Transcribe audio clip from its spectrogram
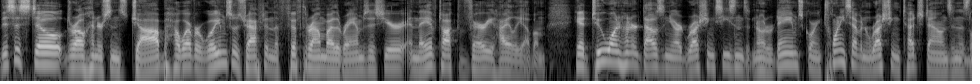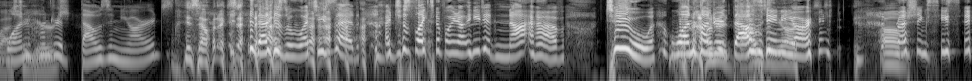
This is still Darrell Henderson's job. However, Williams was drafted in the fifth round by the Rams this year, and they have talked very highly of him. He had two 100,000 yard rushing seasons at Notre Dame, scoring 27 rushing touchdowns in his last One two years. hundred thousand yards. Is that what I said? that is what you said. I'd just like to point out he did not have two 100,000 yard Um, rushing seasons.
